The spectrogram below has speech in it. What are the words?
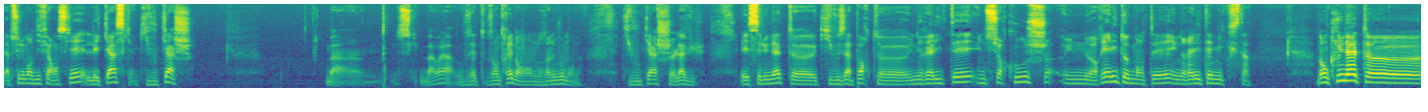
absolument différencier les casques qui vous cachent. Bah, bah voilà, vous, êtes, vous entrez dans, un nouveau monde qui vous cache la vue. Et ces lunettes euh, qui vous apportent euh, une réalité, une surcouche, une réalité augmentée, une réalité mixte. Donc lunettes euh,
